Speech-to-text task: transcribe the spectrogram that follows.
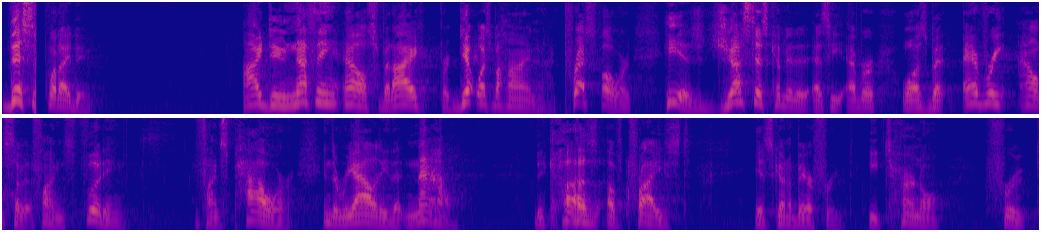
this is what I do. I do nothing else, but I forget what's behind and I press forward. He is just as committed as he ever was, but every ounce of it finds footing, it finds power in the reality that now, because of Christ, it's going to bear fruit, eternal fruit.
